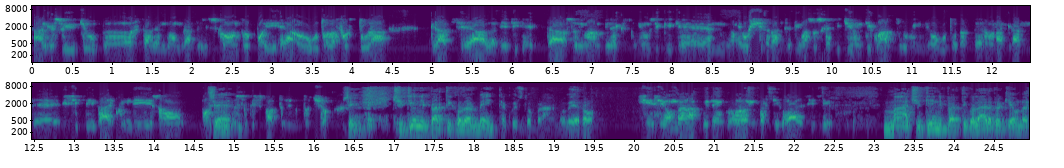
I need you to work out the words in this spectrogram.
anche su YouTube eh, sta avendo un grande riscontro, poi eh, ho avuto la fortuna grazie alla mia etichetta Solimampi Next Music che mm, è uscita l'anteprima su Sky G24, quindi ho avuto davvero una grande visibilità e quindi sono molto Sì. soddisfatto di tutto ciò. Sì. Ci tieni particolarmente a questo brano, vero? Sì, sì, è un brano a cui tengo in particolare, sì, sì. Ma ci tieni in particolare perché è una,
